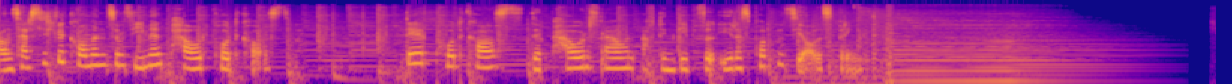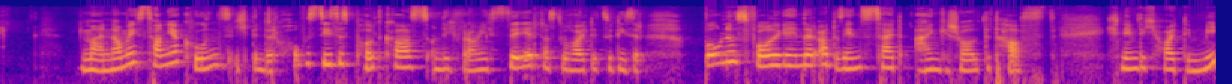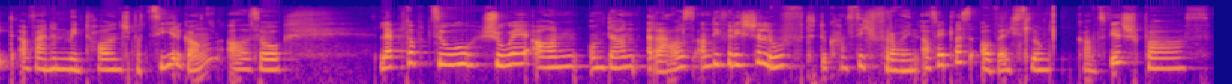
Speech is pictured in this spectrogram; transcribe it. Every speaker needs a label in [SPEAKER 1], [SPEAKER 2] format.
[SPEAKER 1] ganz herzlich willkommen zum Female Power Podcast. Der Podcast, der Powerfrauen auf den Gipfel ihres Potenzials bringt. Mein Name ist Tanja Kunz, ich bin der Host dieses Podcasts und ich freue mich sehr, dass du heute zu dieser Bonusfolge in der Adventszeit eingeschaltet hast. Ich nehme dich heute mit auf einen mentalen Spaziergang, also Laptop zu, Schuhe an und dann raus an die frische Luft. Du kannst dich freuen auf etwas Abwechslung. Ganz viel Spaß!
